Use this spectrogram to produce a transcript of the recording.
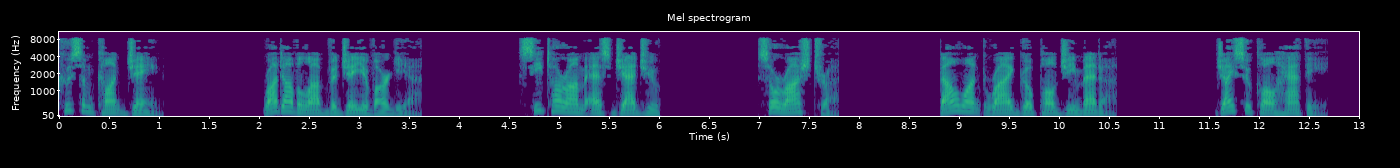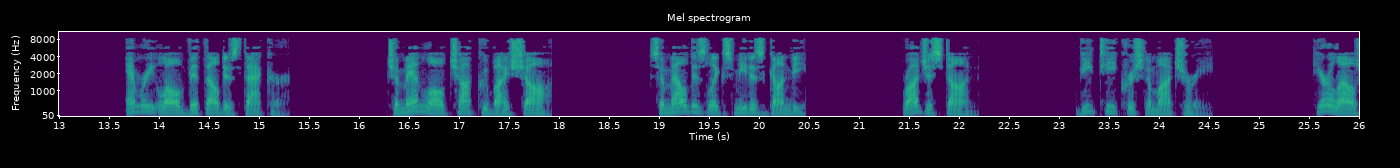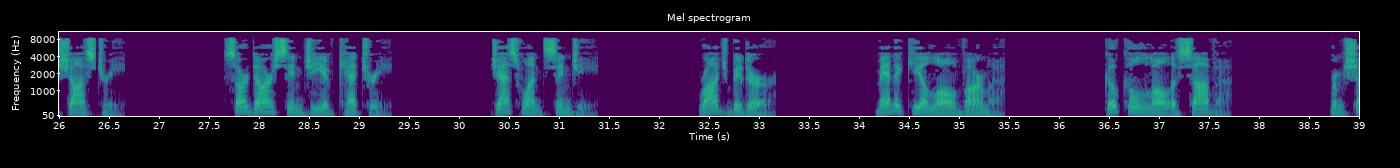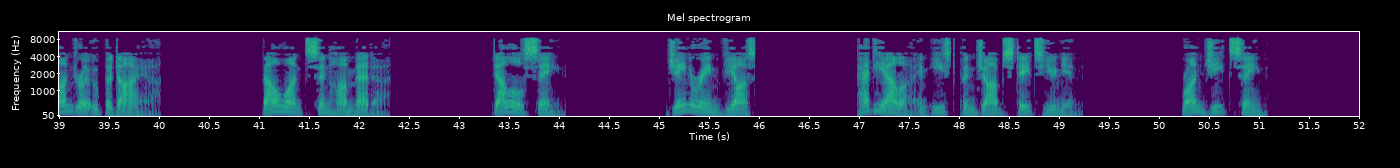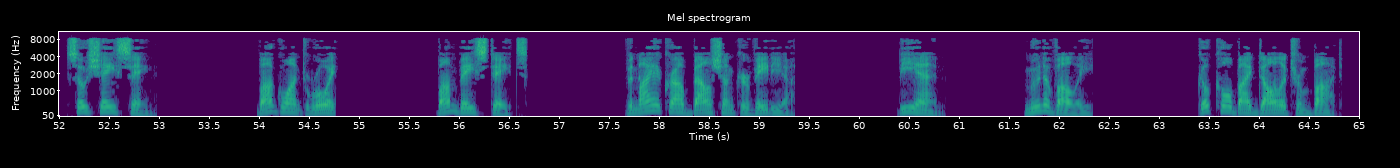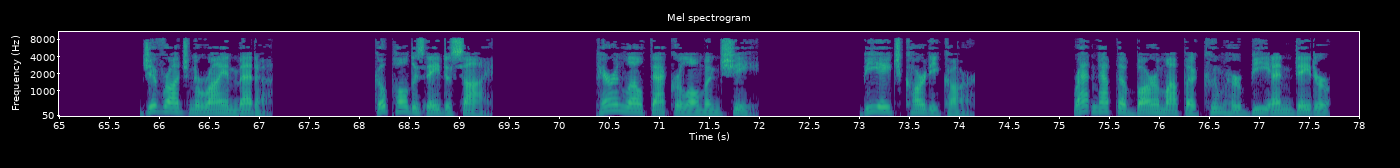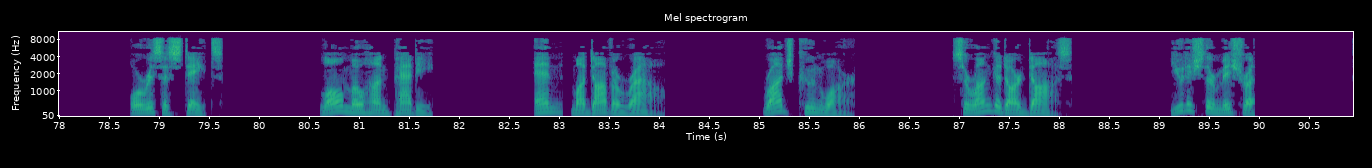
Kusum Kant Jain. Radhavalabh Vijayavargiya Sitaram S. Jaju. Saurashtra Balwant Rai Gopalji Mehta Jaisukhlal Hathi Amrit Lal Vithaldas Thakur Chamanlal Chakubai Shah Samaldas Laxmidas Gandhi Rajasthan V. T. Krishnamachari Hiralal Shastri Sardar Singhji of Khetri Jaswant Singhji Raj Bahadur Manikya Lal Varma Gokul Lal Asava Ramchandra Upadhyaya Balwant Sinha Mehta Dalal Singh Jainarain Vyas Patiala and East Punjab States Union Ranjit Singh Suchet Singh Bhagwant Roy Bombay States Vinayakrao Balshankar Vaidya B.N. Munavali Gokulbhai Daulatram Bhatt Jivraj Narayan Mehta Gopaldas A. Desai Paranlal Thakurlal Munshi B. H. Khardekar Ratnappa Baramappa Kumhar B. N. Datar Orissa States Lal Mohan Patti N. Madhava Rao Raj Kunwar Sarangadhar Das Yudhishthir Mishra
